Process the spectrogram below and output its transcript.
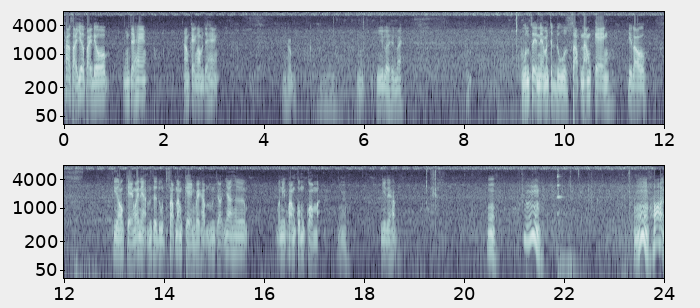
ถ้าใส่เยอะไปเดี๋ยวมันจะแห้ง น้ำแกงเรามันจะแห้งนี่ครับ นี่เลยเห็นไหมครับวุ้นเส้นเนี่ยมันจะดูดซับน้ำแกงที่เรา ที่เราแกงไว้เนี่ย มันจะดูดซับน้ำแกงไปครับ มันจะย่างคือมันมีความกลมกล่อมอะนี่เลยครับ อืมอืม อืมฮอน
